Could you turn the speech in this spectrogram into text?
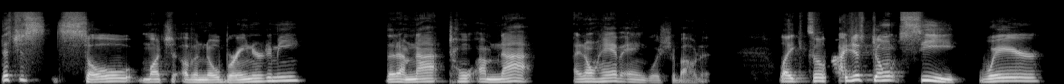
that's just so much of a no-brainer to me that I'm not to- I'm not I don't have anguish about it. Like so I just don't see where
